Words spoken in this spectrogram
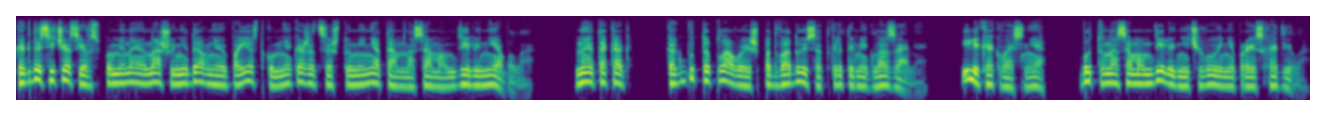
«Когда сейчас я вспоминаю нашу недавнюю поездку, мне кажется, что меня там на самом деле не было. Но это как, как будто плаваешь под водой с открытыми глазами. Или как во сне, будто на самом деле ничего и не происходило.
